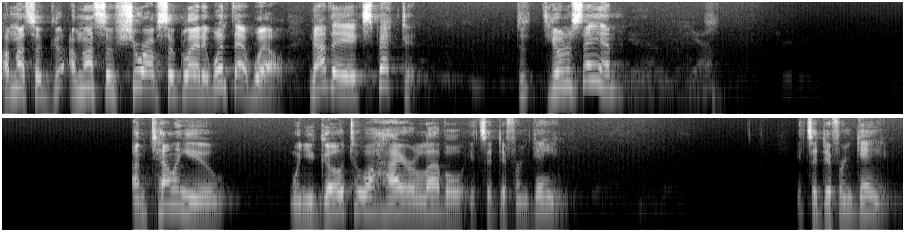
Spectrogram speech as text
I'm not so good. I'm not so sure. I'm so glad it went that well. Now they expect it. Do, do you understand? I'm telling you, when you go to a higher level, it's a different game. It's a different game.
